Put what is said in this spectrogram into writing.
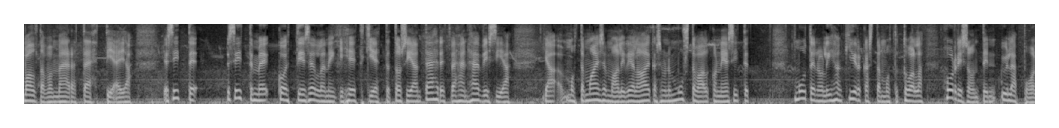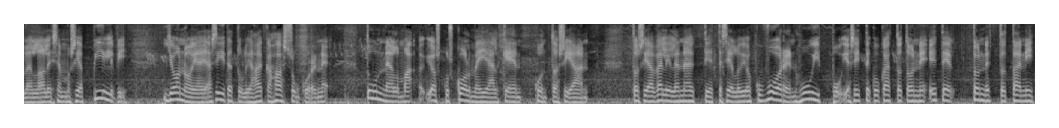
valtava määrä tähtiä. Ja, ja sitten sitten me koettiin sellainenkin hetki, että tosiaan tähdet vähän hävisi, ja, ja, mutta maisema oli vielä aika semmoinen mustavalkoinen ja sitten muuten oli ihan kirkasta, mutta tuolla horisontin yläpuolella oli semmoisia pilvijonoja ja siitä tuli aika hassunkurinen tunnelma joskus kolmen jälkeen, kun tosiaan tosiaan välillä näytti, että siellä on joku vuoren huippu ja sitten kun katsoi tuonne, tonne tota, niin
